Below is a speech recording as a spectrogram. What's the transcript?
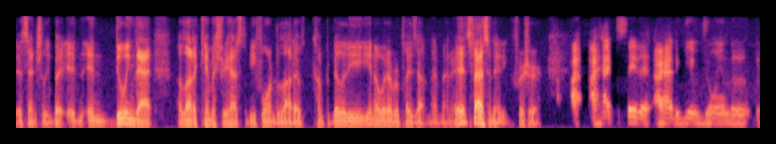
essentially. But in, in doing that, a lot of chemistry has to be formed, a lot of comfortability, you know, whatever plays out in that manner. It's fascinating for sure. I, I had to say that I had to give Julian the, the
